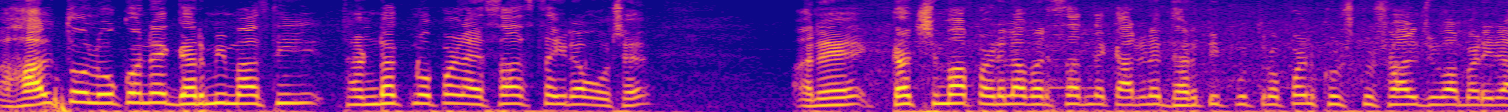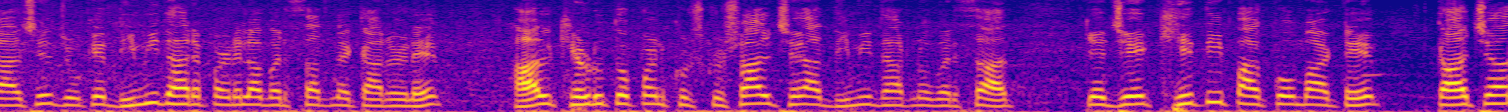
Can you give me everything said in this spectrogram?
હાલ તો લોકોને ગરમીમાંથી ઠંડકનો પણ અહેસાસ થઈ રહ્યો છે. અને કચ્છમાં પડેલા વરસાદને કારણે ધરતીપુત્રો પણ ખુશખુશાલ જોવા મળી રહ્યા છે. જો કે ધીમી ધારે પડેલા વરસાદને કારણે હાલ ખેડૂતો પણ ખુશખુશાલ છે. આ ધીમી ધારનો વરસાદ કે જે ખેતી પાકો માટે કાચા,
